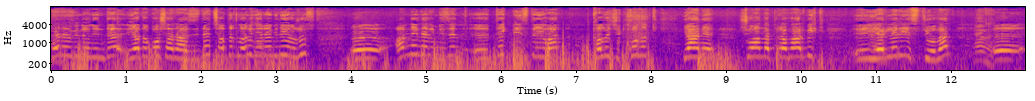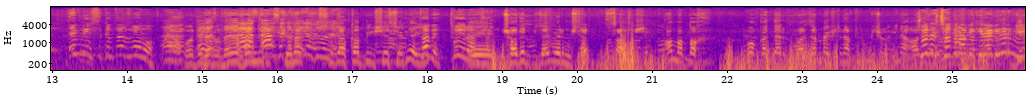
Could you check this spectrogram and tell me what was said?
Her evin önünde ya da boş arazide çadırları görebiliyoruz. Ee, annelerimizin e, tek bir isteği var. Kalıcı konut. Yani şu anda prefabrik e, yerleri istiyorlar. Ee, en büyük sıkıntınız bu mu? Be- beyefendi Evet, her şöyle sıkıntı bir dakika bir şey söyleyeyim. Tabii. Buyur amca. Ee, çadır bize vermişler sağ olsun ama bak o kadar malzeme üstüne kurmuşuz yine Şöyle çadıra bir girebilir miyiz?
